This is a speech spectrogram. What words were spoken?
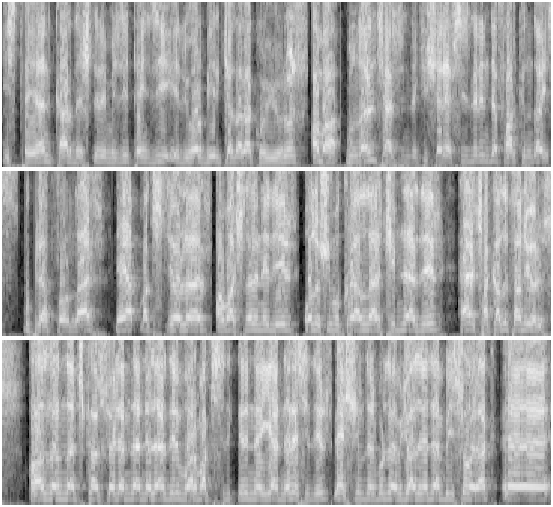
isteyen kardeşlerimizi tenzih ediyor bir kenara koyuyoruz. Ama bunların içerisindeki şerefsizlerin de farkındayız. Bu platformlar ne yapmak istiyorlar? Amaçları nedir? Oluşumu kuranlar kimlerdir? Her çakalı tanıyoruz. Ağızlarından çıkan söylemler nelerdir? Varmak istedikleri ne yer neresidir? 5 yıldır burada mücadele eden birisi olarak eee,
